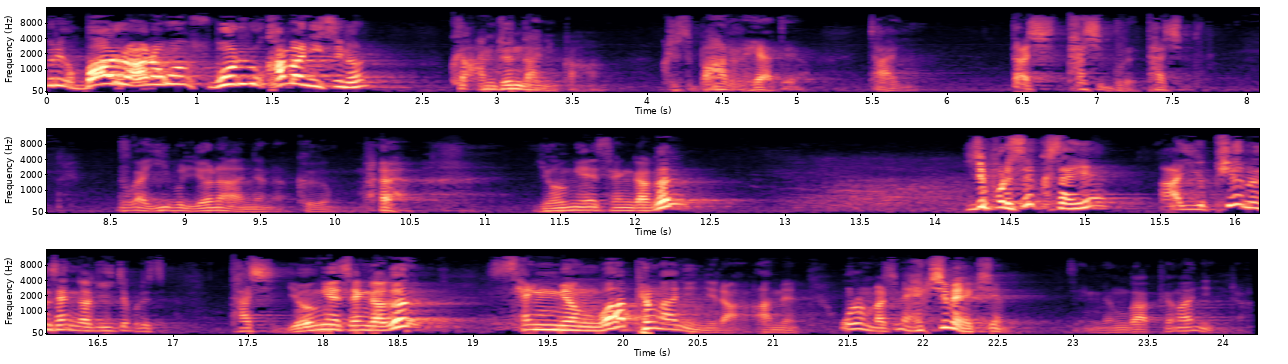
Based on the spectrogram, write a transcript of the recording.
그러니까 말을 안 하고 머리로 가만히 있으면 그게 안 된다니까. 그래서 말을 해야 돼요. 자, 다시 다시 물어, 다시 물어. 누가 입을 여나 안 여나 그 영의 생각은 잊어버렸어요 그 사이에? 아 이거 피하는 생각이 잊어버렸어요. 다시 영의 생각은 생명과 평안이니라. 아멘. 오늘 말씀의 핵심의 핵심. 생명과 평안이니라.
